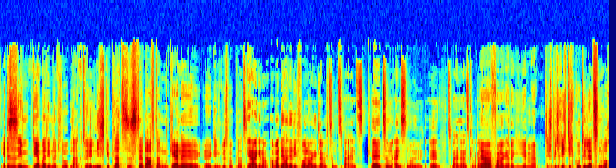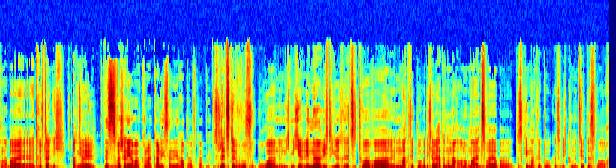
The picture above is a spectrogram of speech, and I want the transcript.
ja, das ist eben der, bei dem der Knoten aktuell nicht geplatzt ist. Der darf dann gerne äh, gegen Duisburg platzen. Ja, genau. Aber der hat ja die Vorlage, glaube ich, zum 2-1, äh, zum 1-0, äh, zum 1-1 gebracht. Ja, Vorlage hat er gegeben, ja. Der spielt richtig gut die letzten Wochen, aber er trifft halt nicht aktuell. Das ist wahrscheinlich aber auch gar gar nicht seine Hauptaufgabe. Das letzte, wo, wo er, und ich mich erinnere, richtig, das letzte Tor war in Magdeburg. Aber ich glaube, er hatte danach auch noch mal ein, zwei, aber das gegen Magdeburg, das habe ich kommentiert, das war auch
